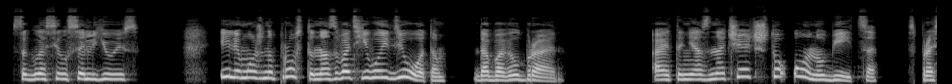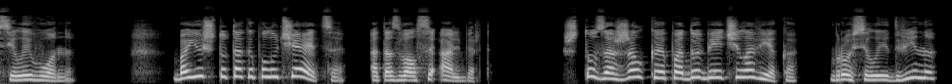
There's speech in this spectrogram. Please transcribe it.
— согласился Льюис. «Или можно просто назвать его идиотом», — добавил Брайан. «А это не означает, что он убийца?» — спросила Ивонна. «Боюсь, что так и получается», — отозвался Альберт. «Что за жалкое подобие человека?» — бросила Эдвина,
